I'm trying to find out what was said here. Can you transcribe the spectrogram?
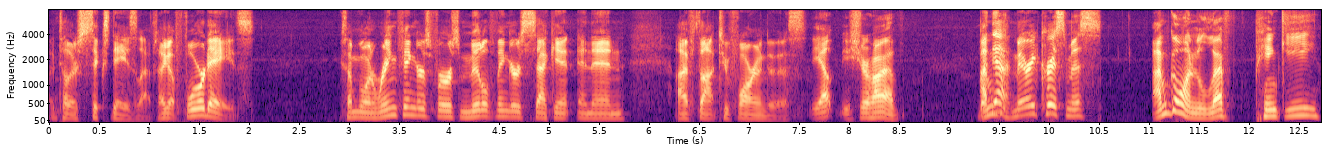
until there's six days left. I got four days. So I'm going ring fingers first, middle fingers second, and then I've thought too far into this. Yep, you sure have. But yeah, Merry Christmas. I'm going left pinky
